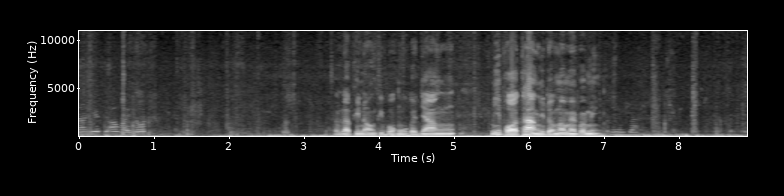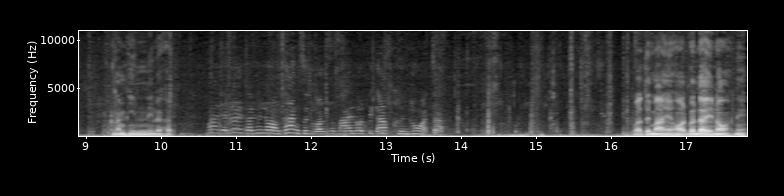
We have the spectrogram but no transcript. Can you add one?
จ้ะเฮ็ดเอาไว้รถสำหรับพี่น้องที่บ่หูก็ย่างมีพอทางอยู่ดอกเนาะแม่ป้าหมีแม่จ้ะน้ำหินนี่แหละครับ มาเดี๋ยวเลยจ้ะพี่น้องทางสะดวกสบายรถปิกอัพขึ้นฮอดจ้ะบาแต่มาให้หอดบันไดเนาะนี่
